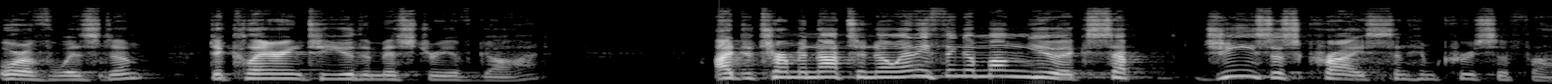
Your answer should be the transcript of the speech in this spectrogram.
or of wisdom, declaring to you the mystery of God. I determined not to know anything among you except Jesus Christ and Him crucified.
